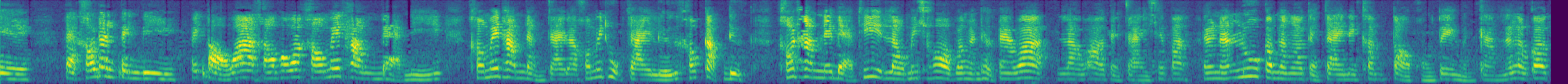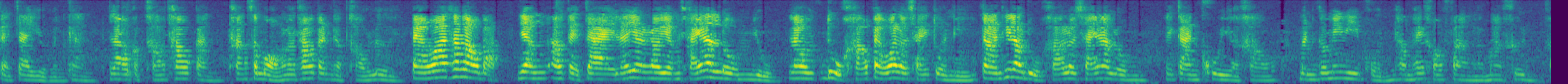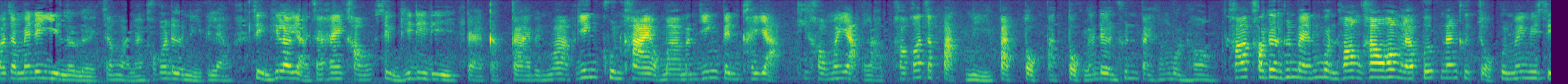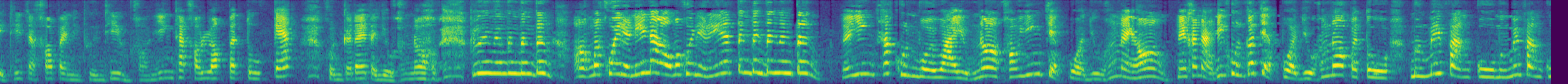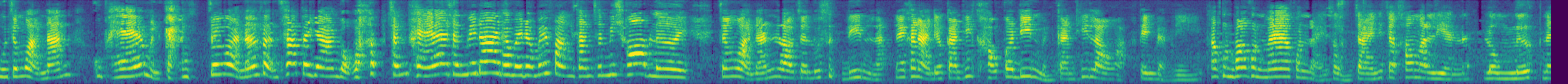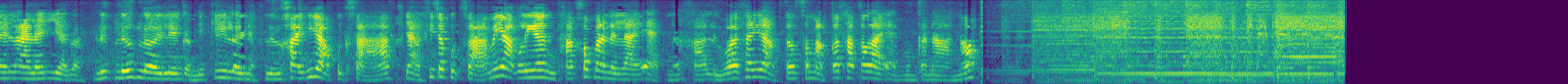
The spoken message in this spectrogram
แต่เขาดันเป็น B ไปต่อว่าเขาเพราะว่าเขาไม่ทำแบบนี้ เขาไม่ทำดั่งใจเราเขาไม่ถูกใจหรือเขากลับดึก เขาทำในแบบที่เราไม่ชอบว่างั้นเถอะแปลว่าเราเอาแต่ใจใช่ปะดังนั้นลูกกำลังเอาแต่ใจในคำตอบของตัวเองเหมือนกัน แล้วเราก็เอาแต่ใจอยู่เหมือนกัน เรากับเขาเท่ากัน ทางสมองเราเท่ากันกับเขาเลย แปลว่าถ้าเราแบบยังเอาแต่ใจแล้วยังเรายังใช้อารมณ์อยู่ เราดุเขาแปลว่าเราใช้ตัวนี้ การที่เราดุเขาเราใช้อารมณ์ในการคุยกับเขา มันก็ไม่มีผลทำให้เขาฟังเรามากขึ้น เขาจะไม่ได้ยินเราเลย จังหวะนั้นเขาก็เดินหนีไปแล้ว สิ่งที่เราอยากจะให้เขาสิ่งที่ดีๆ แต่กลับกลายเป็นว่า ยิ่งคุณคายออกมามันยิ่งเป็นขยะ ที่เขาไม่อยากรับ เขาก็จะปัดหนีปัดตกปัดตกแล้วเดินขึ้นไปข้างบนห้องถ้าเขาเดินขึ้นไปข้างบนห้องเข้าห้องแล้วปุ๊บนั่นคือจบคุณไม่มีสิทธิ์ที่จะเข้าไปในพื้นที่ของเขายิ่งถ้าเขาล็อกประตูแก๊กคุณก็ได้แต่อยู่ข้างนอกตึ้งตึ้งตึ้งตึ้งตึ้งออกมาคุยเดี๋ยวนี้นะออกมาคุยเดี๋ยวนี้นะตึ้งตึ้งตึ้งตึ้งตึ้งแล้วยิ่งถ้าคุณโวยวายอยู่ข้างนอกเขายิ่งเจ็บปวดอยู่ข้างในห้อง ในขณะที่คุณก็เจ็บปวดอยู่ข้างนอกประตู มึงไม่ฟังกู มึงไม่ฟังกูจังหวะนั้น กูแพ้เหมือนกันจังหวะนั้นสัญชาตญาณบอกว่า ฉันแพ้ฉันไม่ได้ทำไมเธอไม่ฟังฉันฉันไม่ชอบเลยจังหวะนั้นเราจะรู้สึกดิ้นละในขณะเดียวกันที่เขาก็ดิ้นเหมือนกันที่เราอะเป็นแบบนี้ ถ้าคุณพ่อคุณแม่คนไหนสนใจที่จะเข้ามาเรียนลงลึกในรายละเอียดแบบลึกๆเลยเรียนกับนิกกี้เลยเนี่ยหรือใครที่อยากปรึกษา อยากที่จะปรึกษาไม่อยากเรียนทักเข้ามาในไลน์แอดนะคะ หรือว่าถ้าอยากจะสมัครก็ทักไลน์แอดบนกระดานเนาะ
